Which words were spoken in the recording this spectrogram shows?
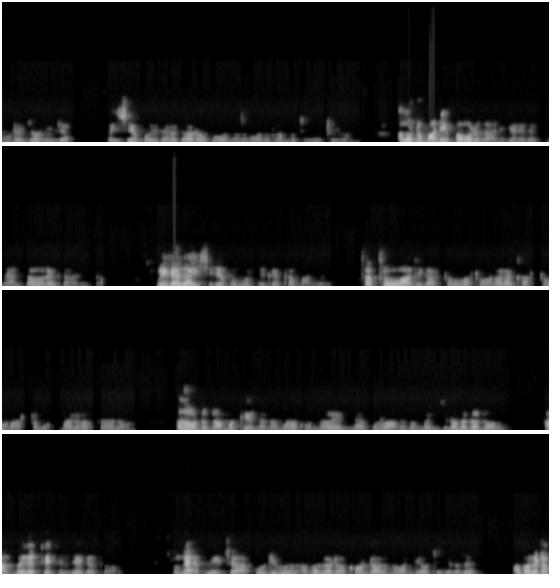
ഇവിടെയും ജോലിയില്ല. പൈസയും പോയി കിടക്കാടവും പോകുന്നത് പോലുള്ള ബുദ്ധിമുട്ടുകളുണ്ട്. അതുകൊണ്ട് മണി പവർ കാണിക്കരുത്. മാൻ പവറെ കാണിക്കാം. ഈ കാല ഐശ്വര്യ പ്രവൃത്തിക്കൊക്കെ മങ്ങൽ ശത്രുവോ അതികഷ്ടവും കഷ്ടവും വളരെ കഷ്ടവും നഷ്ടമോ മരണസ്ഥാനമാണ് അതുകൊണ്ട് നമുക്ക് തന്നെ നമ്മളെ കൊന്നളെ എന്നാ കൊള്ളാന്ന് മരിക്കണമെന്നൊക്കെ തോന്നും. ആത്മഹത്യ ചിന്തയൊക്കെ തോന്നും. പിന്നെ വീഴ്ച ഒടിവ് അപകടമൊക്കെ ഉണ്ടാകുന്നു വണ്ടി ഓട്ടിക്കുന്നത് അപകടം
